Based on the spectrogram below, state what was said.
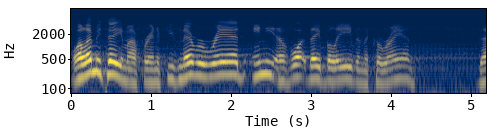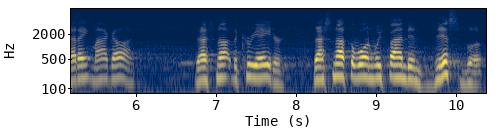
Well, let me tell you, my friend, if you've never read any of what they believe in the Koran, that ain't my God. That's not the Creator. That's not the one we find in this book.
